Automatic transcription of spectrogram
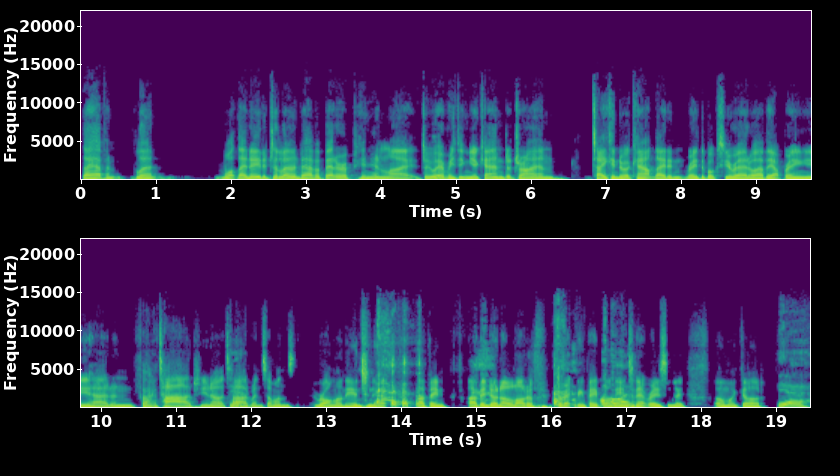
they haven't learnt what they needed to learn to have a better opinion. Like, do everything you can to try and take into account they didn't read the books you read or have the upbringing you had. And fuck, it's hard. You know, it's yeah. hard when someone's wrong on the internet. I've been I've been doing a lot of correcting people on the oh, internet recently. Oh my god. Yeah,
